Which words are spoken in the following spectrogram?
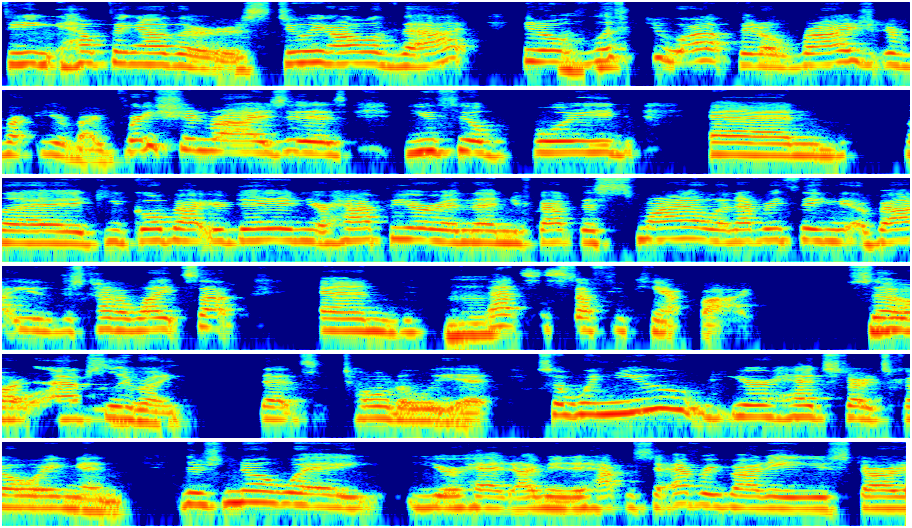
Being helping others, doing all of that. It'll Mhm. lift you up. It'll rise your, your vibration rises. You feel buoyed and like you go about your day and you're happier and then you've got this smile and everything about you just kind of lights up and Mhm. that's the stuff you can't buy. you So are absolutely right. that's totally it. So when you your head starts going and there's no way your head, I mean it happens to everybody, you start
